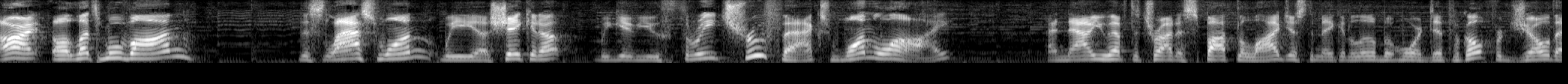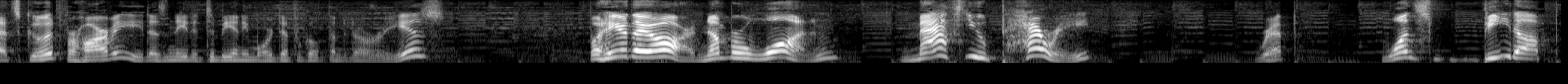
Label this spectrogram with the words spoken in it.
All right, uh, let's move on. This last one, we uh, shake it up. We give you three true facts, one lie, and now you have to try to spot the lie just to make it a little bit more difficult. For Joe, that's good. For Harvey, he doesn't need it to be any more difficult than it already is. But here they are. Number one, Matthew Perry, rip, once beat up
